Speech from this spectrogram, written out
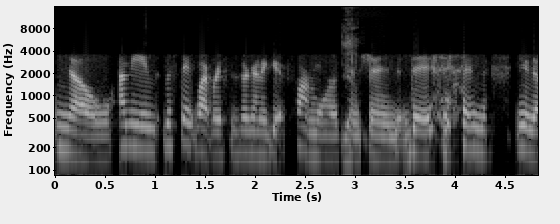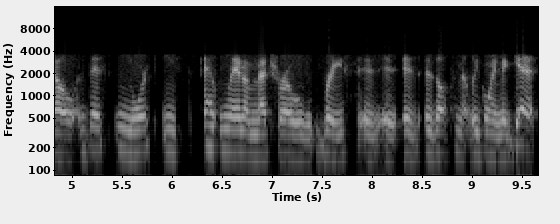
no. I mean, the statewide races are going to get far more attention yeah. than, you know, this Northeast Atlanta metro race is, is, is ultimately going to get.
